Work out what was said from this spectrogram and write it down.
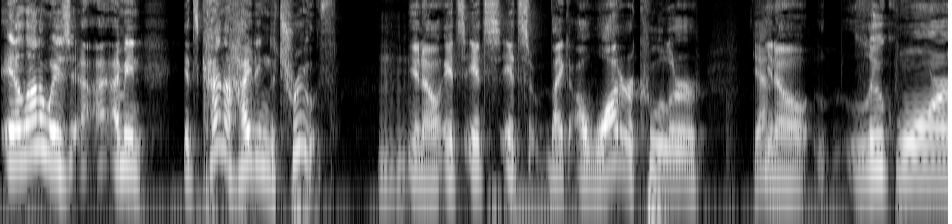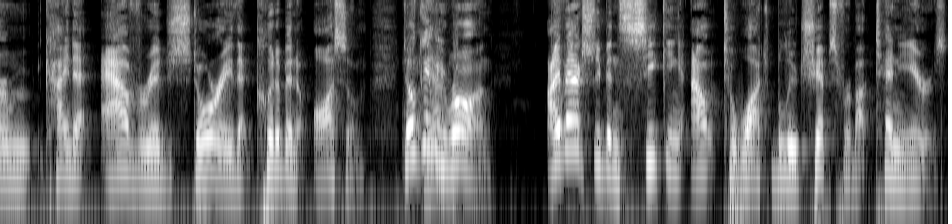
in a lot of ways I, I mean it's kind of hiding the truth. Mm-hmm. You know it's it's it's like a water cooler Yeah. you know lukewarm kind of average story that could have been awesome. Don't get me wrong. I've actually been seeking out to watch blue chips for about 10 years.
